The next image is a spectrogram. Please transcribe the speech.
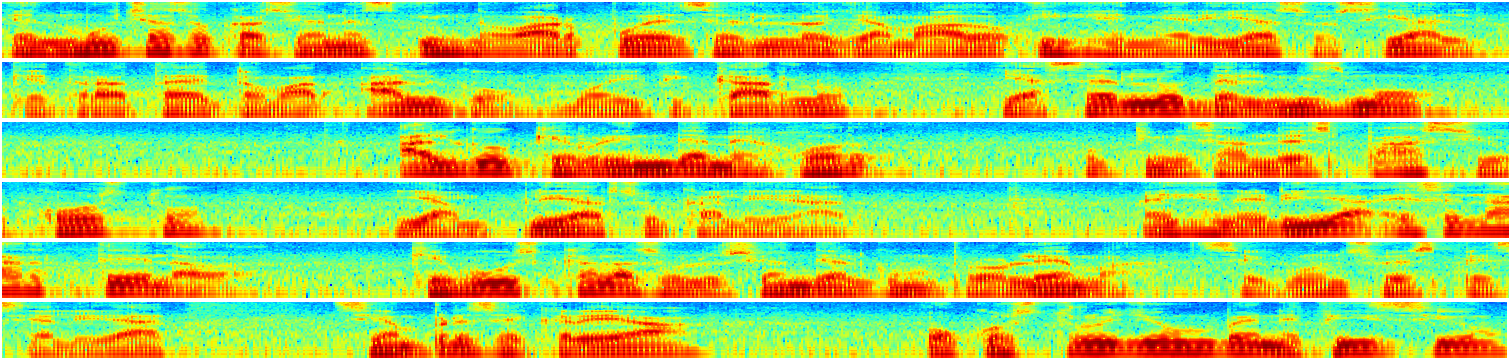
En muchas ocasiones innovar puede ser lo llamado ingeniería social, que trata de tomar algo, modificarlo y hacerlo del mismo algo que brinde mejor optimizando espacio, costo y ampliar su calidad. La ingeniería es el arte que busca la solución de algún problema según su especialidad. Siempre se crea o construye un beneficio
